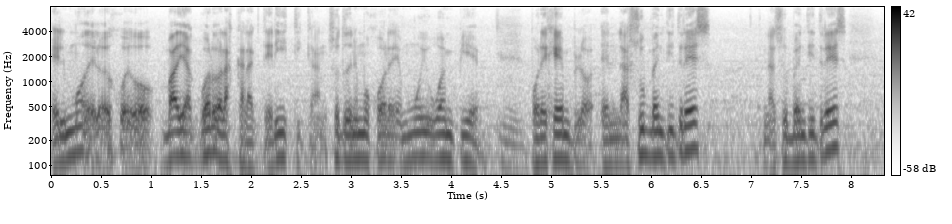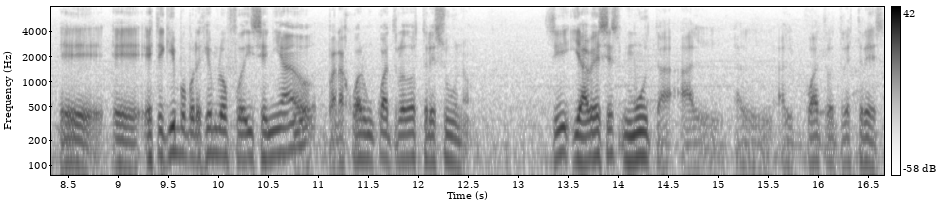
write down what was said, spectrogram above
El modelo de juego va de acuerdo a las características. Nosotros tenemos jugadores de muy buen pie. Por ejemplo, en la sub-23, en la sub-23, eh, eh, este equipo, por ejemplo, fue diseñado para jugar un 4-2-3-1. ¿sí? Y a veces muta al, al- al 4-3-3.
